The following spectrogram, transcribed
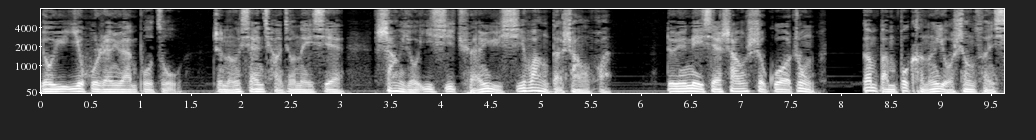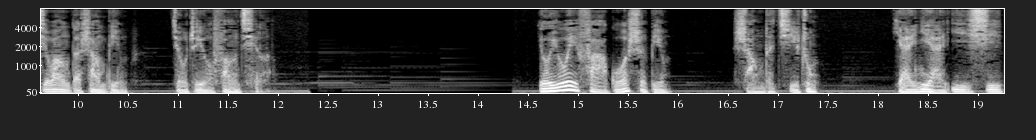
由于医护人员不足，只能先抢救那些尚有一些痊愈希望的伤患。对于那些伤势过重、根本不可能有生存希望的伤兵，就只有放弃了。有一位法国士兵，伤得极重，奄奄一息，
